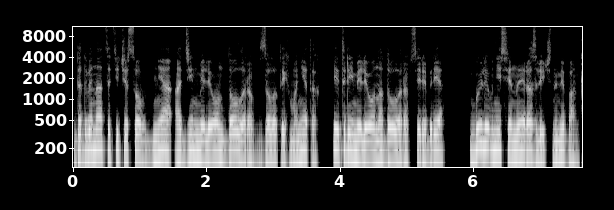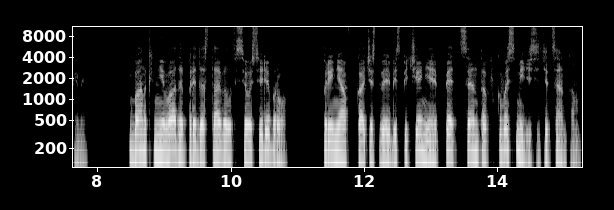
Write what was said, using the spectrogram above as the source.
До 12 часов дня 1 миллион долларов в золотых монетах и 3 миллиона долларов в серебре были внесены различными банками. Банк Невады предоставил все серебро, приняв в качестве обеспечения 5 центов к 80 центам.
